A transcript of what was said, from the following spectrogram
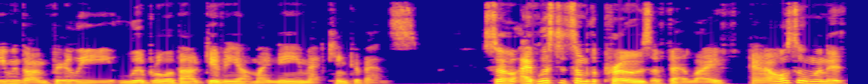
even though I'm fairly liberal about giving out my name at kink events. So I've listed some of the pros of FetLife, and I also want to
